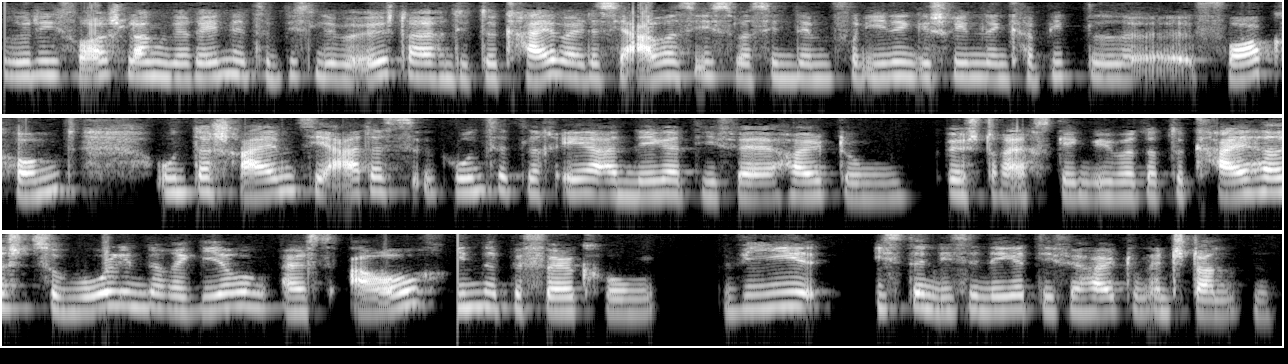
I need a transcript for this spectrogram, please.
würde ich vorschlagen, wir reden jetzt ein bisschen über Österreich und die Türkei, weil das ja auch was ist, was in dem von Ihnen geschriebenen Kapitel äh, vorkommt. Und da schreiben Sie auch, dass grundsätzlich eher eine negative Haltung Österreichs gegenüber der Türkei herrscht, sowohl in der Regierung als auch in der Bevölkerung. Wie ist denn diese negative Haltung entstanden?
